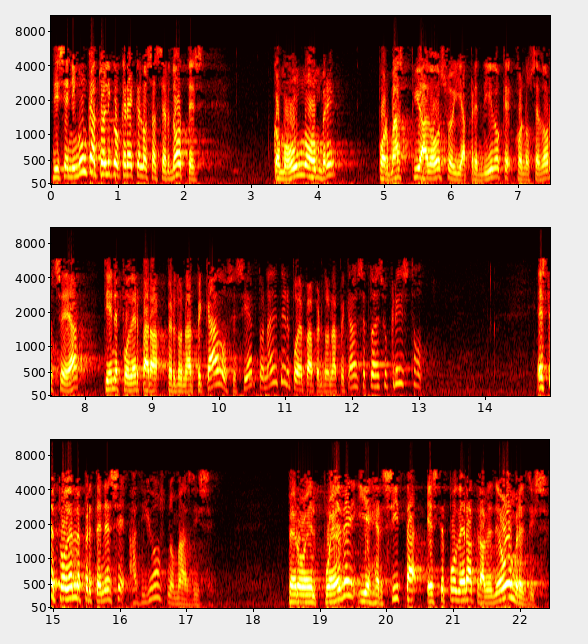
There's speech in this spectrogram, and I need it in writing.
Dice, ningún católico cree que los sacerdotes, como un hombre, por más piadoso y aprendido que conocedor sea, tiene poder para perdonar pecados, es cierto, nadie tiene poder para perdonar pecados excepto Jesucristo. Este poder le pertenece a Dios nomás, dice. Pero Él puede y ejercita este poder a través de hombres, dice.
